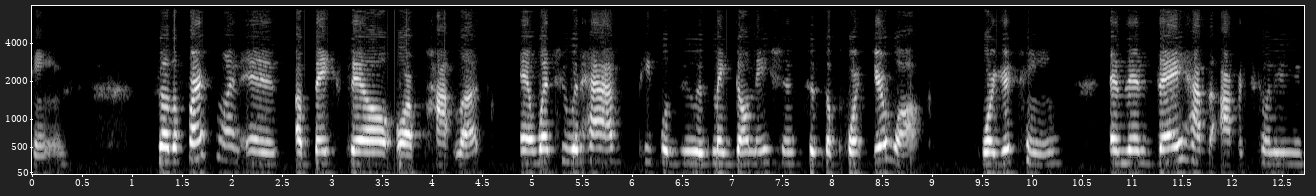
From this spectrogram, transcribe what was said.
teams. So the first one is a bake sale or potluck. And what you would have people do is make donations to support your walk for your team, and then they have the opportunity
